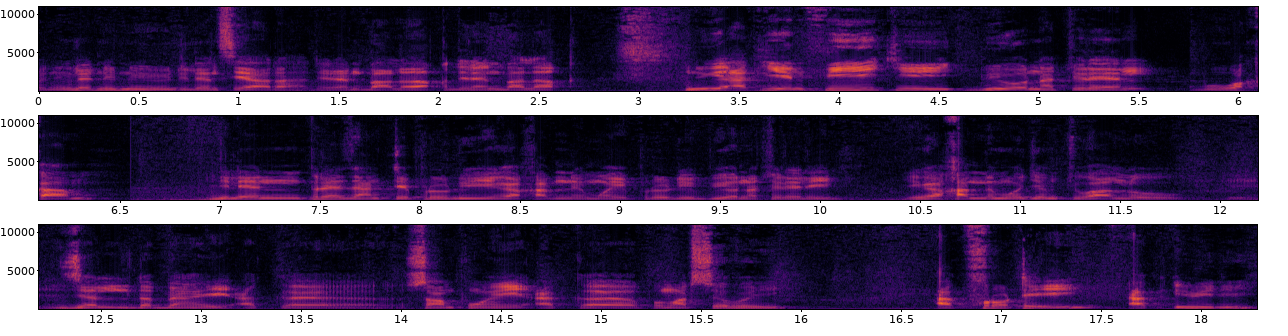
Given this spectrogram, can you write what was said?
ñu ngi leen di nuyu di leen siyaara di leen baalu àq di leen baalu àq. Ñu ngi ak yéen fii ci bio naturel bu Wakaam. Di leen présenter produits yi nga xam ne mooy produit bio naturel yi. Yi nga xam ne moo jëm ci wàllu gel de bain yi ak shampoing yi ak pommade cheveux yi ak frotté yi ak huile yi.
